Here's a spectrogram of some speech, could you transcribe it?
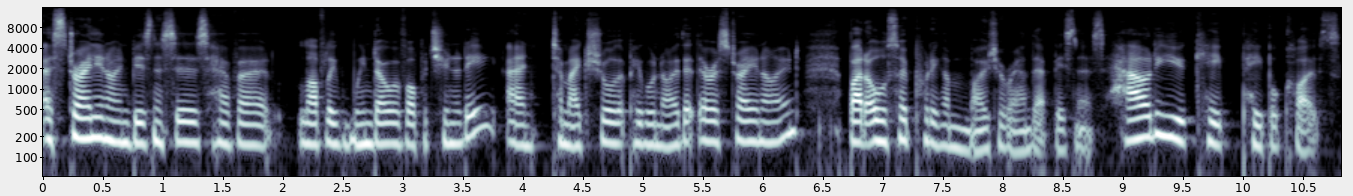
Australian owned businesses have a lovely window of opportunity and to make sure that people know that they're Australian owned, but also putting a moat around that business. How do you keep people close,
